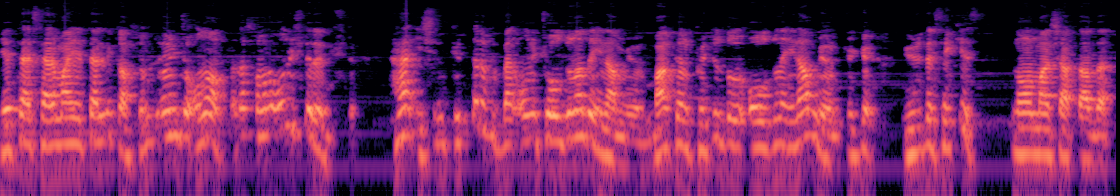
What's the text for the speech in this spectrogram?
yeter sermaye yeterlilik rasyonumuz önce 16'lara sonra 13'lere düştü. Ha işin kötü tarafı ben 13 olduğuna da inanmıyorum. Bankanın kötü olduğuna inanmıyorum. Çünkü %8 normal şartlarda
